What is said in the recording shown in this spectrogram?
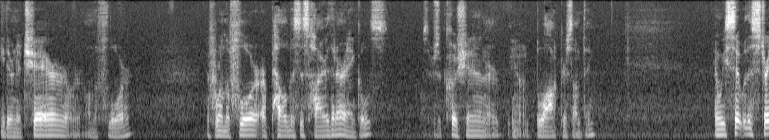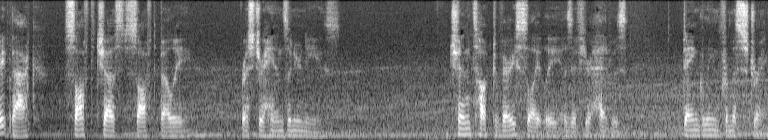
either in a chair or on the floor. If we're on the floor, our pelvis is higher than our ankles. So there's a cushion or you know, a block or something. And we sit with a straight back, soft chest, soft belly. Rest your hands on your knees chin tucked very slightly as if your head was dangling from a string.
